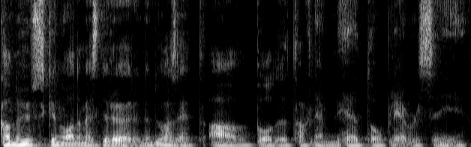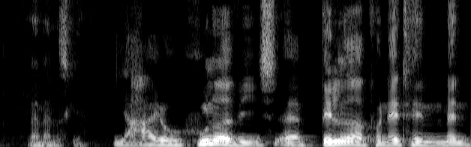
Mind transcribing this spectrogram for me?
Kan du huske noe av det mest rørende du har sett av både takknemlighet og opplevelser i, med mennesker? Jeg har jo hundredvis af billeder på nethinden, men,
